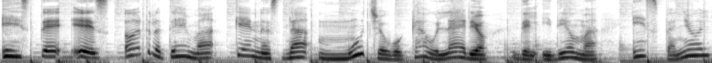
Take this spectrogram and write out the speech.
Este es otro tema que nos da mucho vocabulario del idioma español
